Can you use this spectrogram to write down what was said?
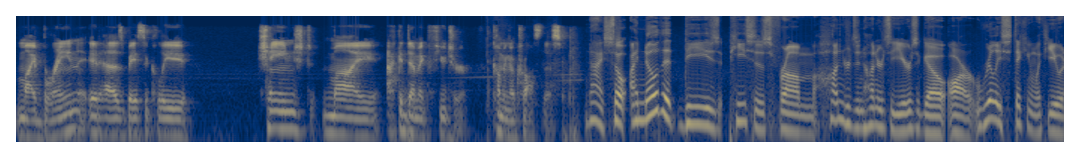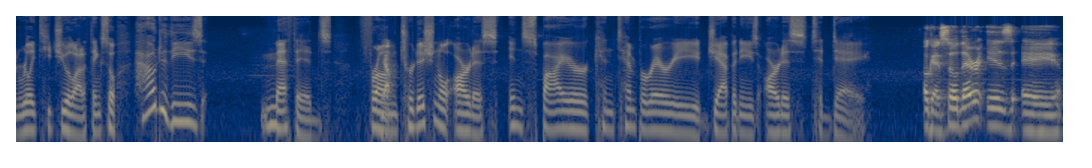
my brain. It has basically changed my academic future coming across this. Nice. So I know that these pieces from hundreds and hundreds of years ago are really sticking with you and really teach you a lot of things. So how do these methods from Yeah. traditional artists inspire contemporary Japanese artists today? Okay, so there is a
